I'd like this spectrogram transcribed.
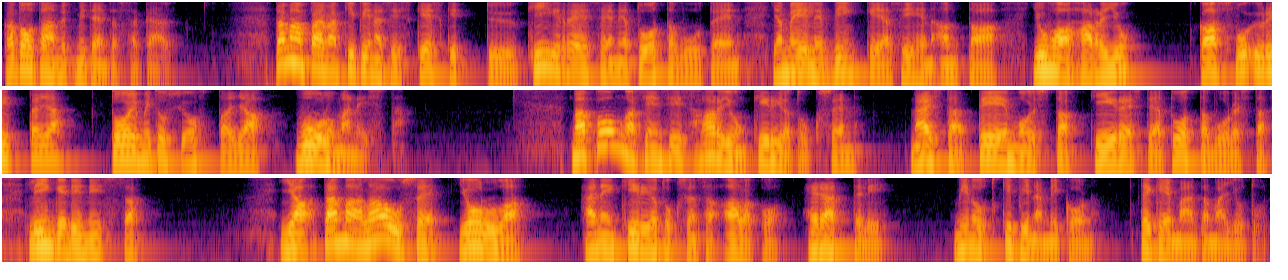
Katsotaan nyt miten tässä käy. Tämän päivän kipinä siis keskittyy kiireeseen ja tuottavuuteen ja meille vinkkejä siihen antaa Juha Harju, kasvuyrittäjä, toimitusjohtaja Vulmanista. Mä pongasin siis Harjun kirjoituksen näistä teemoista, kiireestä ja tuottavuudesta LinkedInissä. Ja tämä lause, jolla hänen kirjoituksensa alkoi, herätteli minut Kipinä Mikon tekemään tämän jutun.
